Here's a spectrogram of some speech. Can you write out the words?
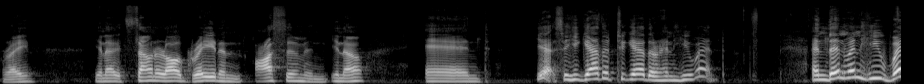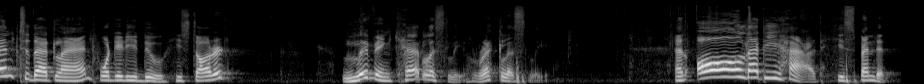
right? You know, it sounded all great and awesome, and, you know, and yeah, so he gathered together and he went. And then when he went to that land, what did he do? He started living carelessly, recklessly. And all that he had, he spent it.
